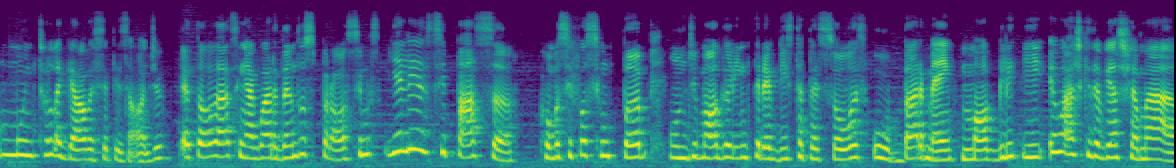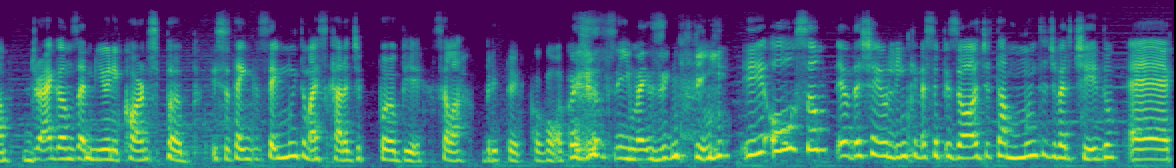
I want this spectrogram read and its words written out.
muito legal esse episódio. Eu tô assim aguardando os próximos e ele se passa como se fosse um pub onde Mowgli entrevista pessoas, o barman Mowgli, e eu acho que devia chamar Dragons and Unicorns Pub. Isso tem, tem muito mais cara de pub, sei lá, britânico, alguma coisa assim, mas enfim. E ouçam, eu deixei o link nesse episódio, tá muito divertido. É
